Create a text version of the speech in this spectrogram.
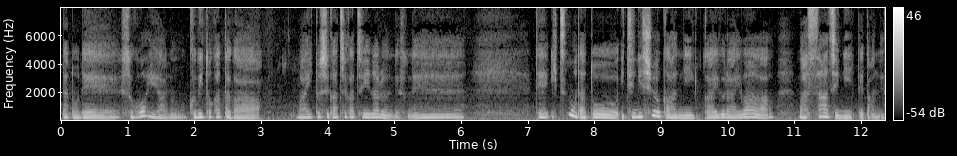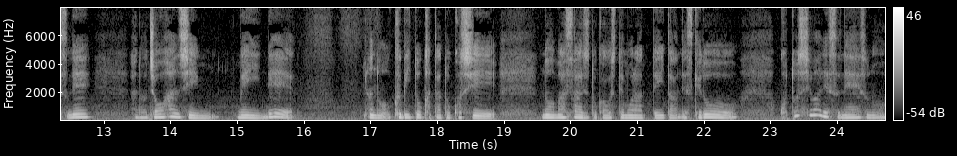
なのですごいあの首と肩が毎年ガチガチになるんですね。でいつもだと12週間に1回ぐらいはマッサージに行ってたんですね。あの上半身メインであの首と肩と腰のマッサージとかをしてもらっていたんですけど今年はですねその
